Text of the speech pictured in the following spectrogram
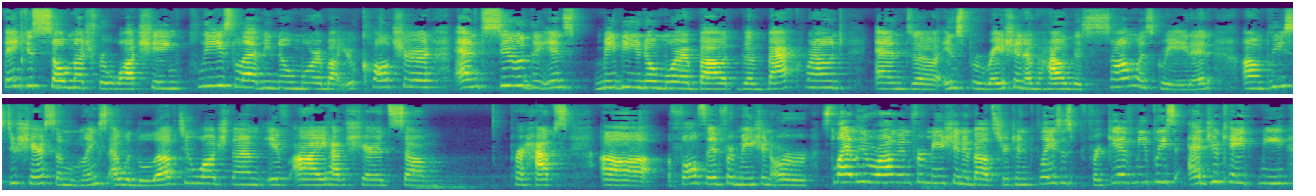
thank you so much for watching. Please let me know more about your culture and to the ins maybe you know more about the background and uh, inspiration of how this song was created, um, please do share some links. I would love to watch them if I have shared some perhaps uh, false information or slightly wrong information about certain places, forgive me. Please educate me.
